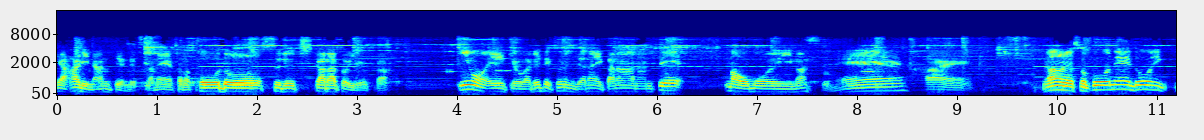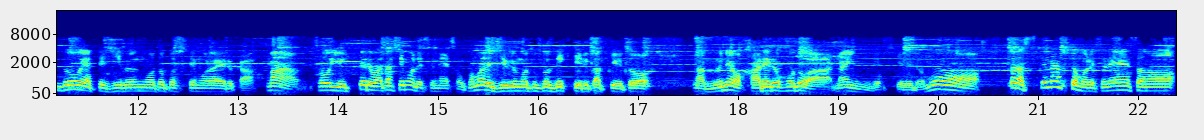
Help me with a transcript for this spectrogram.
やはりなんていうんですかね、その行動する力というか、にも影響が出てくるんじゃないかな、なんて、まあ思いますね。はい。なのでそこをね、どうに、どうやって自分事ととしてもらえるか。まあ、そう言ってる私もですね、そこまで自分事とできているかっていうと、まあ、胸を張れるほどはないんですけれども、ただ少なくともですね、その、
